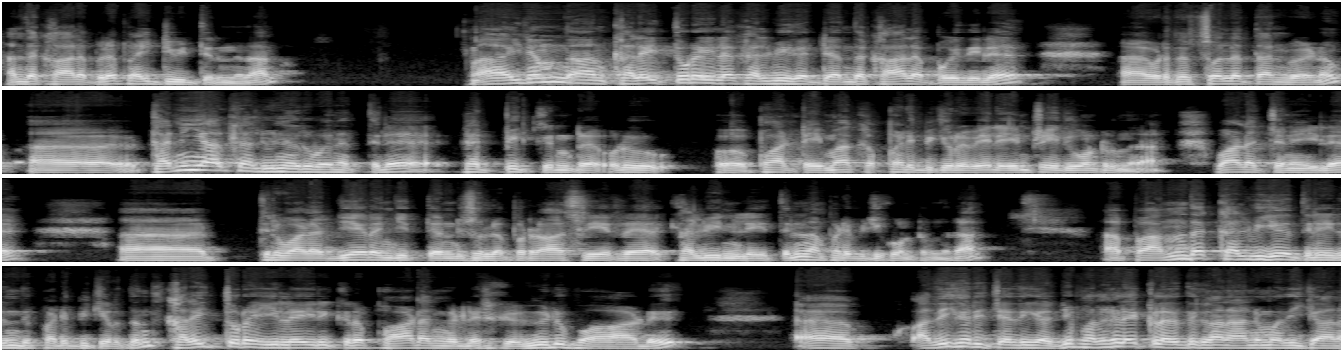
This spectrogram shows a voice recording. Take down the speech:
அந்த காலத்தில் பயிற்றுவித்திருந்தான் ஆயினும் நான் கலைத்துறையில் கல்வி கற்ற அந்த காலப்பகுதியில் இவரத்தை சொல்லத்தான் வேணும். தனியார் கல்வி நிறுவனத்தில் கற்பிக்கின்ற ஒரு பார்ட் டைமாக படிப்பிக்கிற வேலையும் செய்து கொண்டிருந்தான் வாழச்சனையில் திருவாளர் ஜெயரஞ்சித் என்று சொல்லப்படுற ஆசிரியர் கல்வி நிலையத்தில் நான் படிப்பிச்சு கொண்டிருந்தான் அப்போ அந்த கல்வியகத்தில் இருந்து படிப்பிக்கிறது வந்து கலைத்துறையில் இருக்கிற பாடங்களில் இருக்கிற ஈடுபாடு அதிகரித்து அதிகரித்து பல்கலைக்கழகத்துக்கான அனுமதிக்கான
